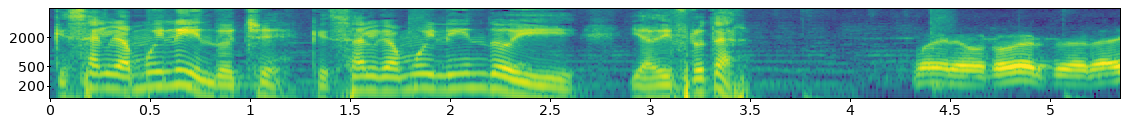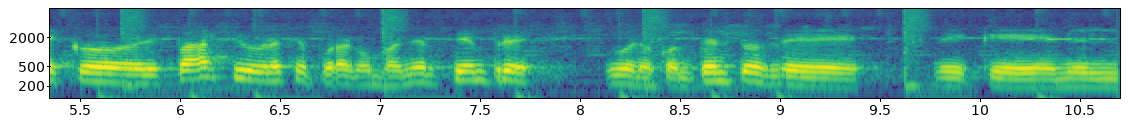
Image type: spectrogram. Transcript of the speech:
que salga muy lindo, che, que salga muy lindo y, y a disfrutar. Bueno, Roberto, te agradezco el espacio, gracias por acompañar siempre y bueno, contentos de, que en el,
